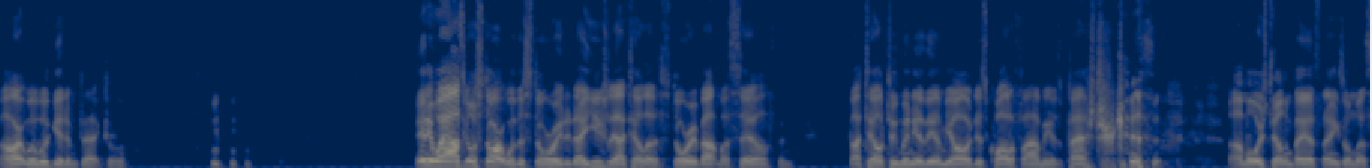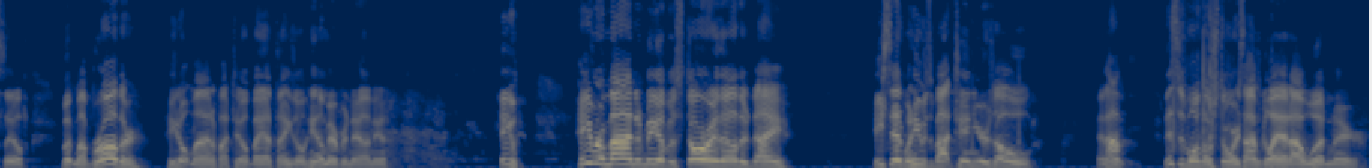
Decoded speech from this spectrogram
All right, well, we'll get him back to him. anyway, I was going to start with a story today. Usually I tell a story about myself, and if I tell too many of them, y'all disqualify me as a pastor because I'm always telling bad things on myself. But my brother, he don't mind if I tell bad things on him every now and then. He, he reminded me of a story the other day. He said when he was about 10 years old, and I'm this is one of those stories I'm glad I wasn't there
